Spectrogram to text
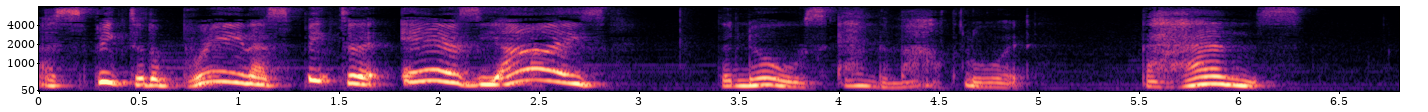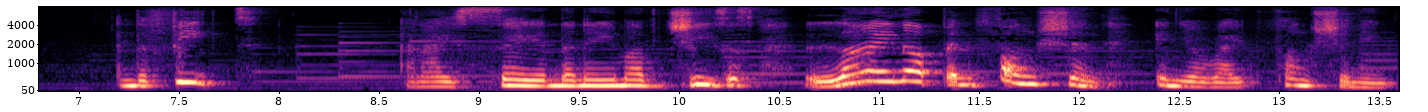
I speak to the brain. I speak to the ears, the eyes, the nose, and the mouth, Lord. The hands and the feet. And I say in the name of Jesus, line up and function in your right functioning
